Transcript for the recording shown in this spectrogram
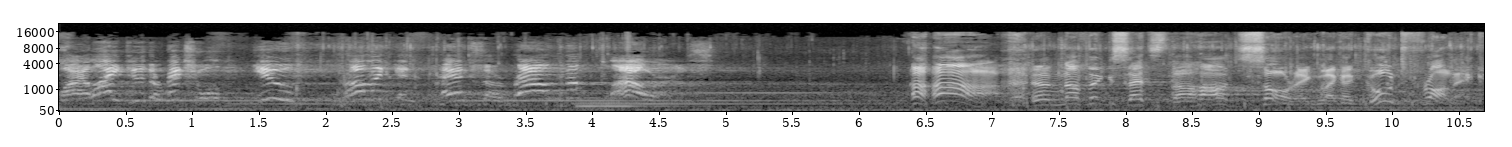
While I do the ritual, you frolic and prance around the flowers. Ha ha! Nothing sets the heart soaring like a good frolic.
